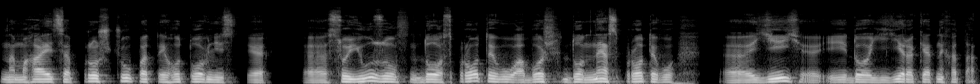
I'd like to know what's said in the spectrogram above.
намагається прощупати готовність е, е, Союзу до спротиву або ж до неспротиву е, їй е, і до її ракетних атак?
